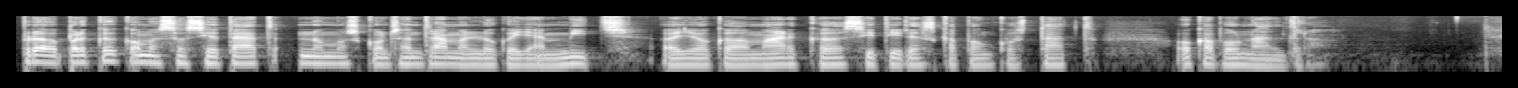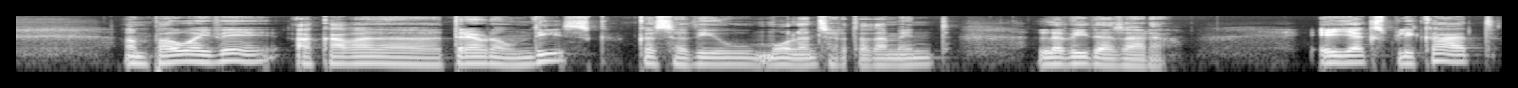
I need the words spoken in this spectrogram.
Però per què com a societat no ens concentram en el que hi ha enmig, allò que marca si tires cap a un costat o cap a un altre? En Pau Aivé acaba de treure un disc que se diu molt encertadament La vida és ara. Ell ha explicat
